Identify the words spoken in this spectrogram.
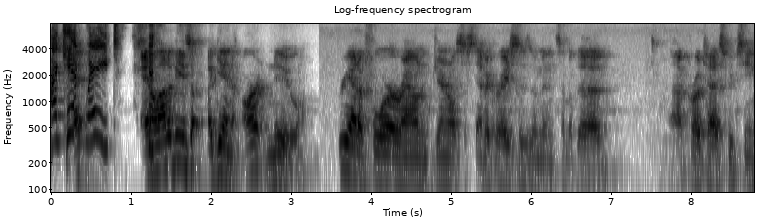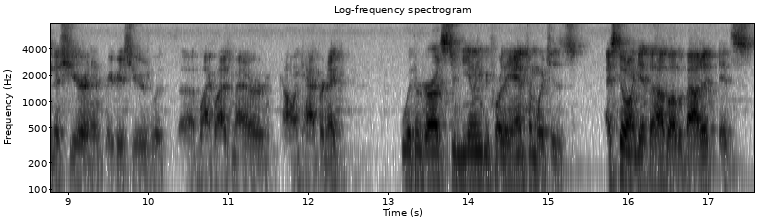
I can't and, wait. and a lot of these, again, aren't new. Three out of four around general systemic racism and some of the uh, protests we've seen this year and in previous years with uh, Black Lives Matter and Colin Kaepernick. With regards to kneeling before the anthem, which is, I still don't get the hubbub about it. It's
